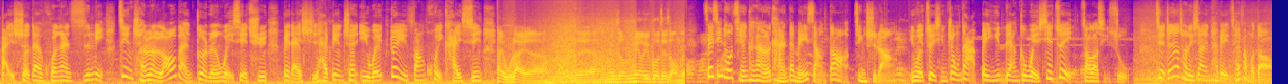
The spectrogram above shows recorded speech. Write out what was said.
摆设，但昏暗私密，竟成了老板个人猥亵区。被逮时还辩称以为对方会开心，太无赖了。对啊，那种没有遇过这种的。在镜头前侃侃而谈，但没想到竟是狼，因为罪行重大，被以两个猥亵罪遭到起诉。记者张家成李香云台北采访报道。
